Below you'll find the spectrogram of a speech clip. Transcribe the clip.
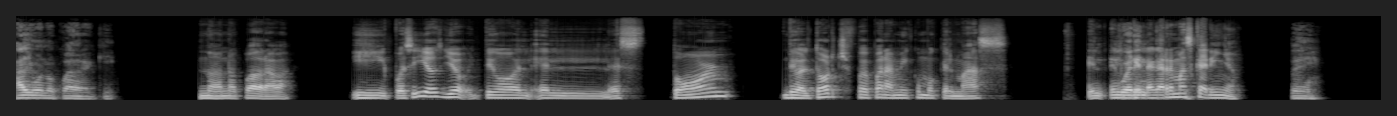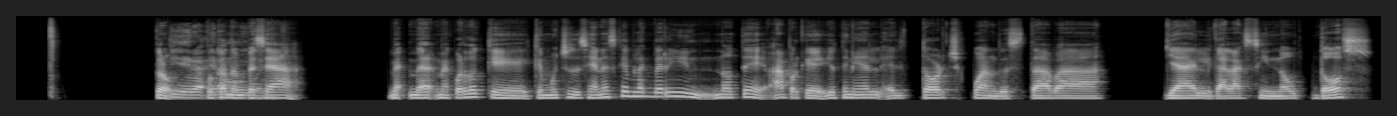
algo no cuadra aquí. No, no cuadraba. Y pues sí, yo, yo digo, el, el Storm, digo, el Torch fue para mí como que el más, el, el que le agarré más cariño. Sí. Pero fue cuando empecé a... Me, me, acuerdo que, que, muchos decían, es que BlackBerry no te... Ah, porque yo tenía el, el Torch cuando estaba ya el Galaxy Note 2.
